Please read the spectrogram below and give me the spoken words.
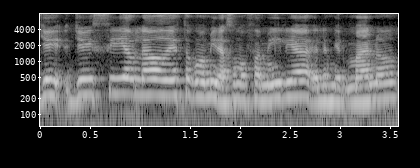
Jay- Jay-Z ha hablado de esto como, mira, somos familia, él es mi hermano.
